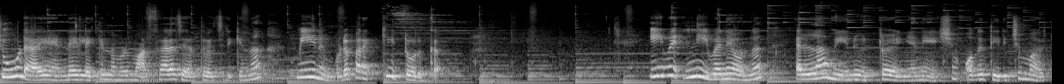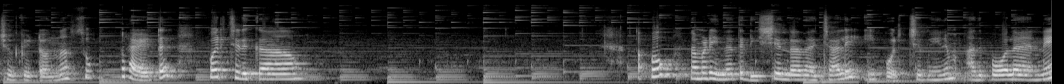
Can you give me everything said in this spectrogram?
ചൂടായ എണ്ണയിലേക്ക് നമ്മൾ മസാല ചേർത്ത് വെച്ചിരിക്കുന്ന മീനും കൂടെ പറക്കി ഇട്ട് കൊടുക്കുക ഇവ ഇനി ഇവനെ ഒന്ന് എല്ലാ മീനും ഇട്ട് കഴിഞ്ഞതിന് ശേഷം ഒന്ന് തിരിച്ചു മറിച്ചൊക്കെ ഇട്ടൊന്ന് സൂപ്പറായിട്ട് പൊരിച്ചെടുക്കാം. അപ്പോൾ നമ്മുടെ ഇന്നത്തെ ഡിഷ് എന്താണെന്ന് വെച്ചാൽ ഈ പൊരിച്ച മീനും അതുപോലെ തന്നെ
